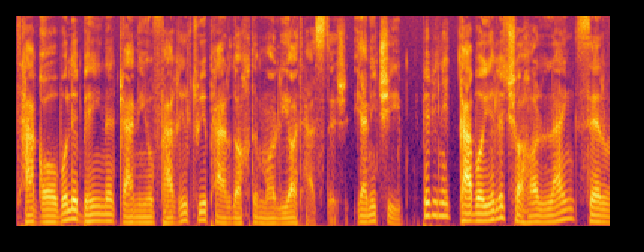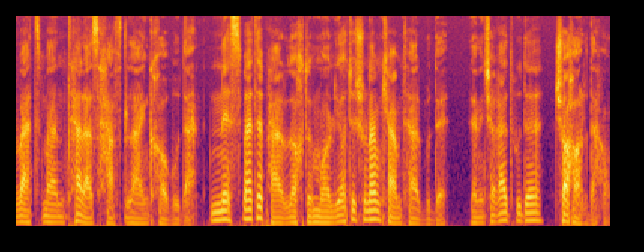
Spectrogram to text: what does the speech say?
تقابل بین غنی و فقیر توی پرداخت مالیات هستش. یعنی چی؟ ببینید قبایل چهار لنگ ثروتمندتر از هفت لنگ ها بودن. نسبت پرداخت مالیاتشون هم کمتر بوده. یعنی چقدر بوده؟ چهار دهم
